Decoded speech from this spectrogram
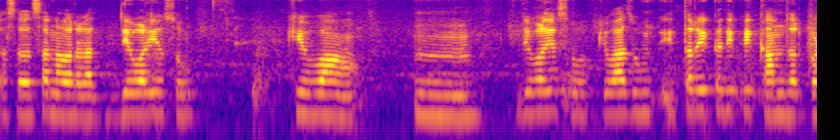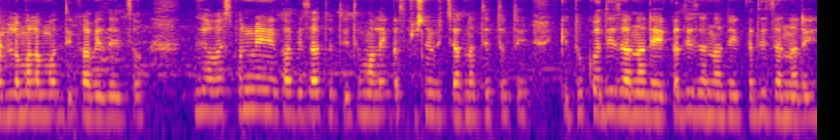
असं सणावाराला दिवाळी असो किंवा दिवाळी असो किंवा अजून इतरही कधी काही काम जर पडलं मला मध्ये गावी जायचं ज्यावेळेस पण मी गावी जात होती तर मला एकच प्रश्न विचारण्यात येत होते की तू कधी जाणार आहे कधी जाणार आहे कधी जाणार आहे?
